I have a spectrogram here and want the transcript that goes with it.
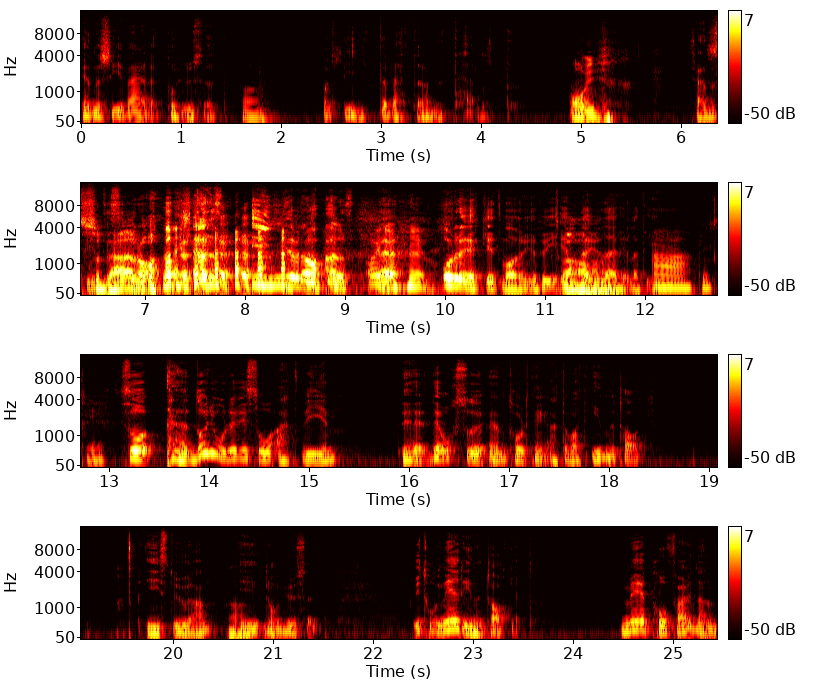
energivärdet på huset, Ja. var lite bättre än ett tält. Oj. Kändes Sådär inte så bra. Kändes inget bra alls. Oj då. Och rökigt var det ju, för vi eldade Ja. ju där hela tiden. Ja, precis. Så då gjorde vi så att vi, eh, det är också en tolkning att det var ett innertak i stugan, Ja. i långhuset. Vi tog ner innertaket med påföljden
